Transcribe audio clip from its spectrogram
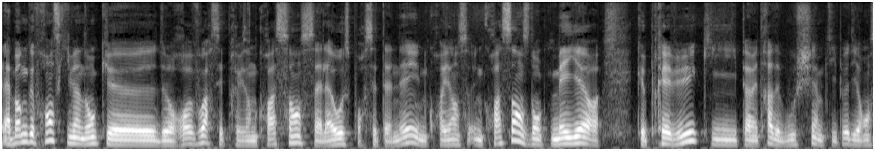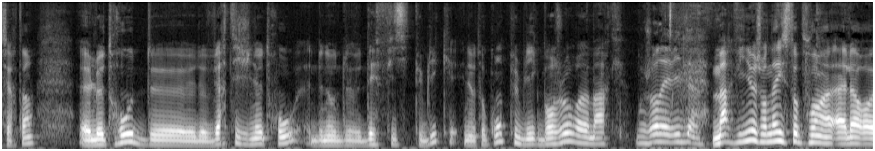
La Banque de France qui vient donc euh, de revoir ses prévisions de croissance à la hausse pour cette année, une, une croissance donc meilleure que prévue qui permettra de boucher un petit peu, diront certains, le trou de, vertigineux trou de nos déficits publics et notre compte public. Bonjour euh, Marc. Bonjour David. Marc Vigneux, journaliste au point. Alors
